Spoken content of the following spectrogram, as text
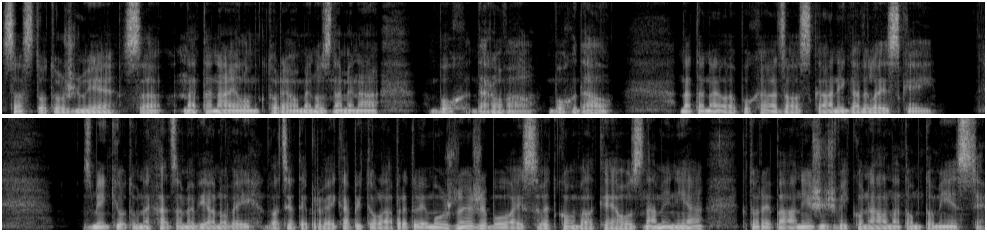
sa stotožňuje s Natanaelom, ktorého meno znamená Boh daroval, Boh dal. Natanael pochádzal z Kány Galilejskej, Zmienky o tom nachádzame v Janovej 21. kapitole a preto je možné, že bol aj svetkom veľkého znamenia, ktoré pán Ježiš vykonal na tomto mieste.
